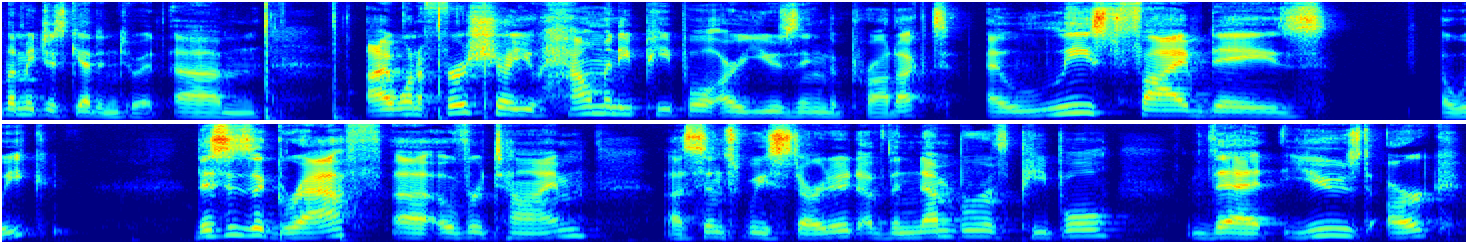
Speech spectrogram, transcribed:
let me just get into it. Um, I want to first show you how many people are using the product at least five days a week. This is a graph uh, over time uh, since we started of the number of people that used Arc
